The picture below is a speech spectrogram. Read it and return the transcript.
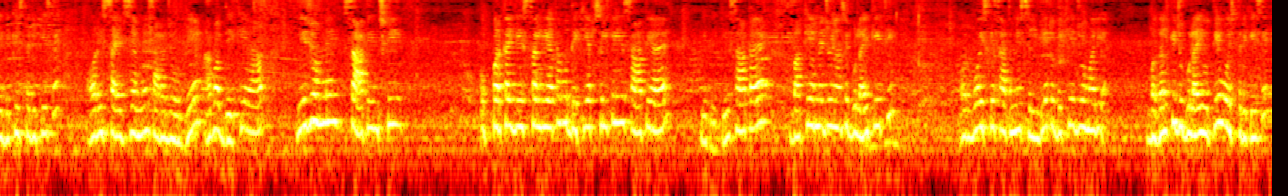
ये देखिए इस तरीके से। और इस साइड से हमने सारा जोड़ दिया अब अब देखिए आप, ये जो हमने सात इंच की ऊपर का ये हिस्सा लिया था, वो देखिए अब सिल के ये सात ही आया ये देखिए सात आया बाकी हमने जो यहाँ से गुलाई की थी, और वो इसके साथ हमने सिल दिया। तो देखिए जो हमारी बगल की जो गुलाई होती है, वो इस तरीके से,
